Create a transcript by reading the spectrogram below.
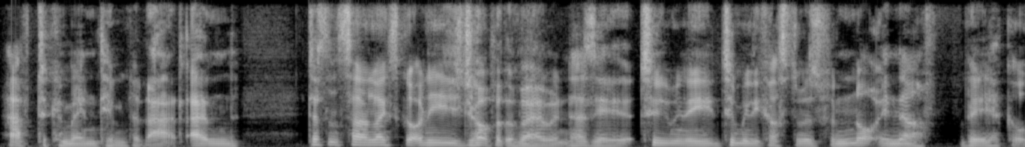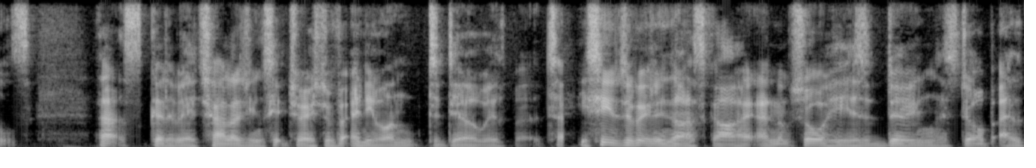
Have to commend him for that. And doesn't sound like he's got an easy job at the moment, has he? Too many, too many customers for not enough vehicles. That's going to be a challenging situation for anyone to deal with. But uh, he seems a really nice guy, and I'm sure he is doing his job as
